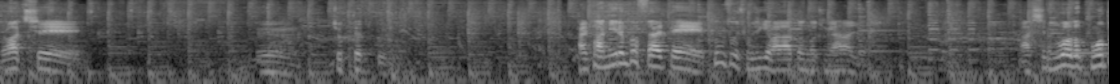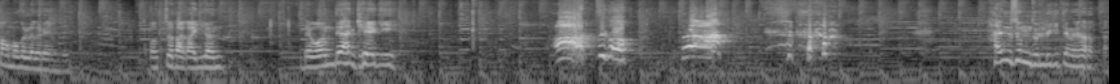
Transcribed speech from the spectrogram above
그렇지. 응, 좋댔군. 발탄 이름 버스 할 때 훈수 조직이 받았던 것 중에 하나죠. 아씨 누워도 붕어빵 먹으려 그랬는데 어쩌다가 이런 내 원대한 계획이 아 뜨거. 아! 한숨 돌리기 때문에 살았다.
